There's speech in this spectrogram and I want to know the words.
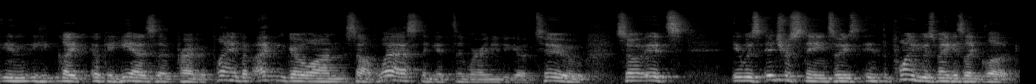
in he, like okay, he has a private plane, but I can go on Southwest and get to where I need to go to. So it's it was interesting. So he's the point he was making is like, look,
